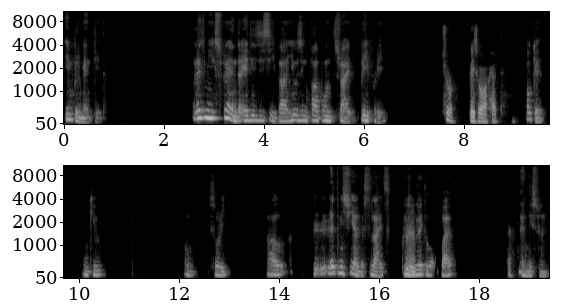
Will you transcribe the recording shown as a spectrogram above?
implemented. Let me explain the ADCC by using PowerPoint slide briefly. Sure, please go ahead. Okay, thank you. Oh, sorry. I'll, let me share the slides. Could mm-hmm. you wait a while? Sure. And this one.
